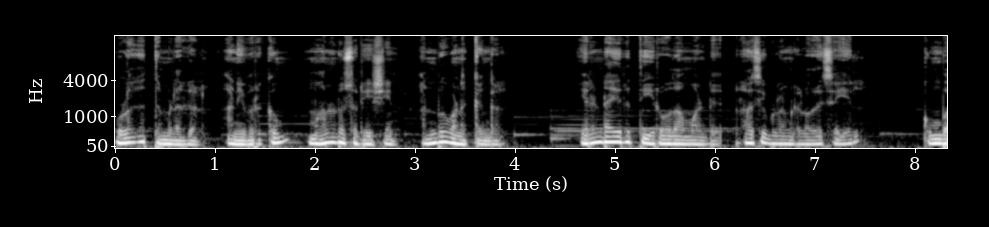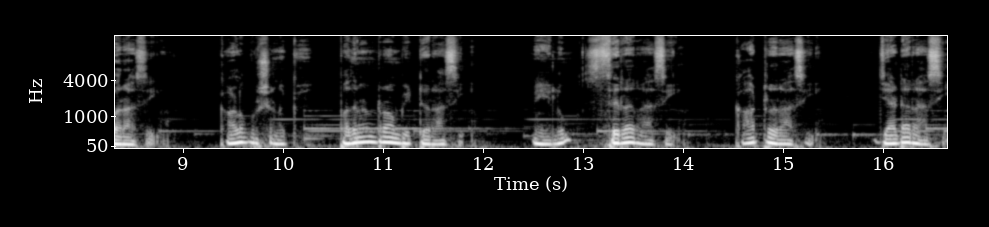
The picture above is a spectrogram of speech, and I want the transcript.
உலகத் தமிழர்கள் அனைவருக்கும் மானுட சுரேஷின் அன்பு வணக்கங்கள். இரண்டாயிரத்தி இருபதாம் ஆண்டு ராசி பலன்கள் வரிசையில் கும்பராசி காலபுருஷனுக்கு பதினொன்றாம் வீட்டு ராசி. மேலும் சிற ராசி காற்று ராசி ஜட ராசி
